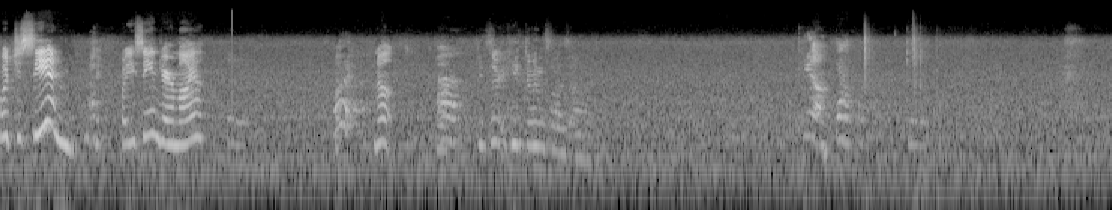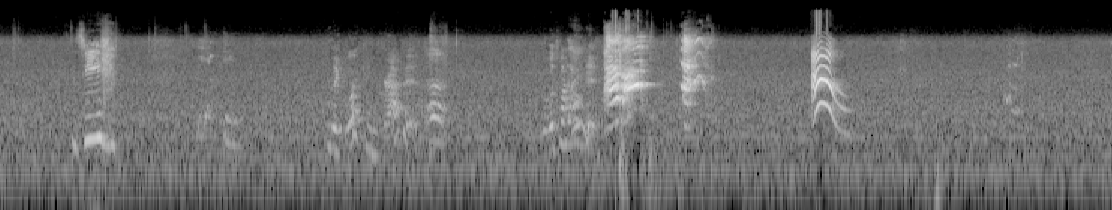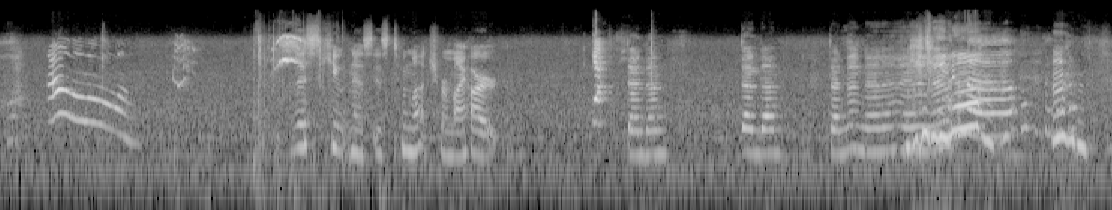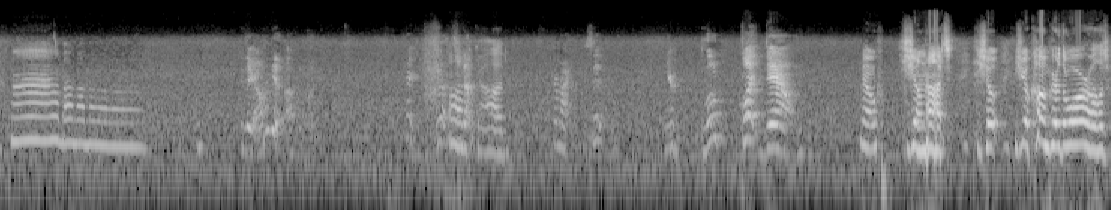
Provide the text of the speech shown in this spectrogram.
What you seeing? What are you seeing, Jeremiah? What? No. Uh, He's there, he's doing this on his own. yeah. Is he? He's like, oh, I can grab it. Uh, What's behind it? This cuteness is too much for my heart. Dun dun. Dun dun. Dun dun dun dun dun. He's like, I want to get up and look. Here, get up, Oh sit my god. Here, Mike, sit. Your little butt down. No, he shall not. He shall he shall conquer the world.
